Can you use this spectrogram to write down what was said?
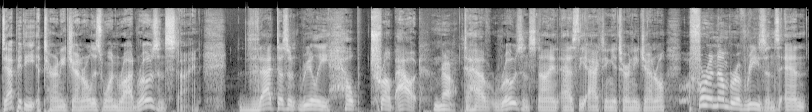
deputy attorney general is one Rod Rosenstein. That doesn't really help Trump out No. to have Rosenstein as the acting attorney general for a number of reasons, and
